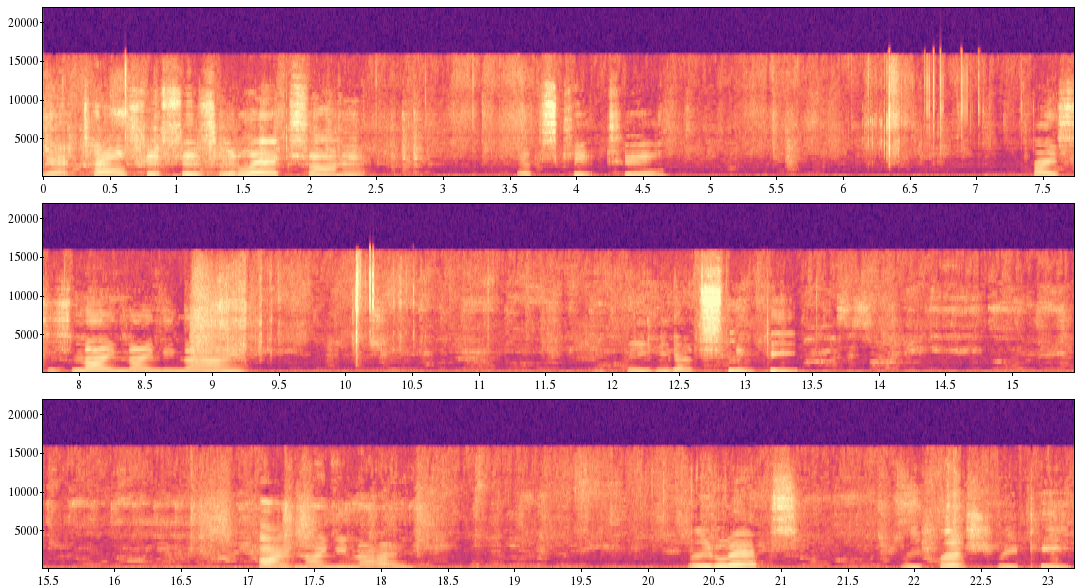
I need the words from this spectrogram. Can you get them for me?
got towels that says relax on it. That's cute too. Price is $9.99. They even got Snoopy. $5.99. Relax, refresh, repeat.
